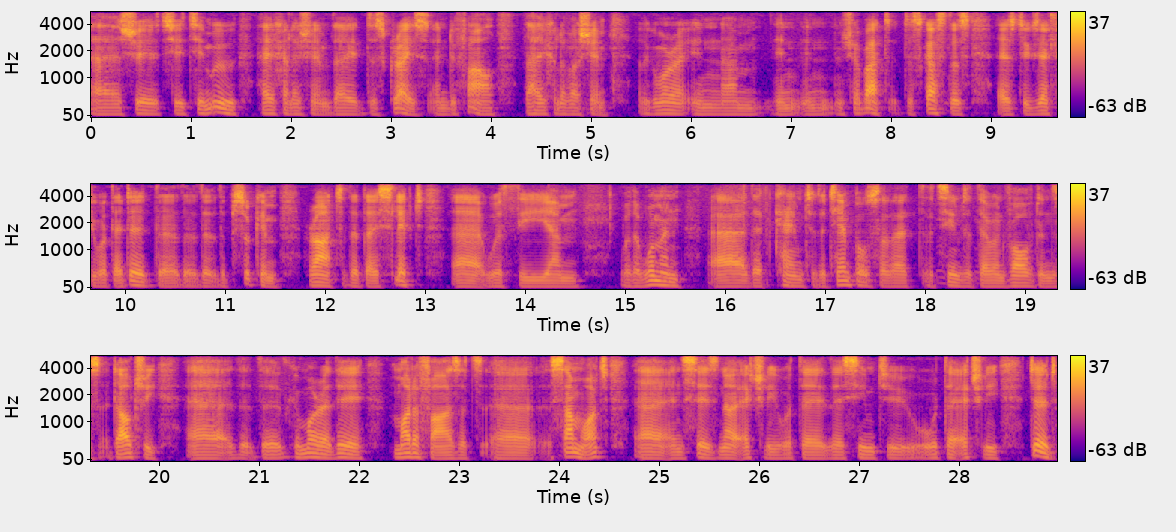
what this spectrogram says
Shetimu Heichel Hashem. They disgrace and defile the Heichel of Hashem. The Gemara in, um, in, in in Shabbat discussed this as to exactly what they did. The the the, the Psukim write that they slept with the um, with a woman uh, that came to the temple, so that it seems that they were involved in this adultery. Uh, the, the Gemara there modifies it uh, somewhat uh, and says, no, actually, what they, they seem to, what they actually did,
